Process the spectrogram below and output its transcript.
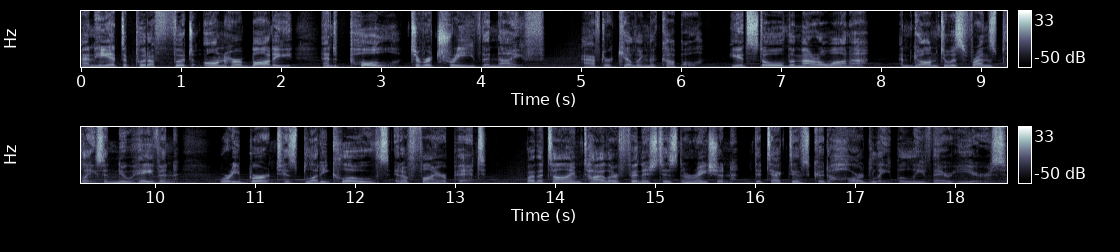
and he had to put a foot on her body and pull to retrieve the knife. After killing the couple, he had stole the marijuana and gone to his friend's place in New Haven, where he burnt his bloody clothes in a fire pit. By the time Tyler finished his narration, detectives could hardly believe their ears.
